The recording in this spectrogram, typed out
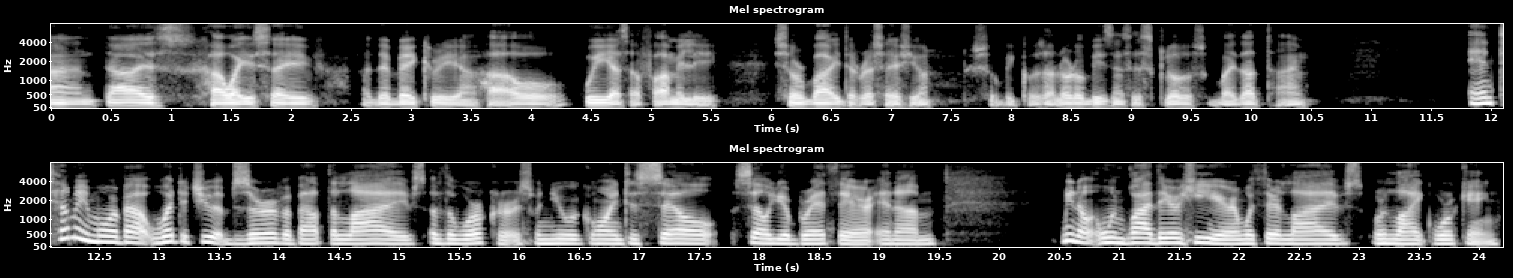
and that is how I saved the bakery and how we as a family survived the recession. So because a lot of businesses closed by that time. And tell me more about what did you observe about the lives of the workers when you were going to sell sell your bread there, and um, you know, when why they're here and what their lives were like working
